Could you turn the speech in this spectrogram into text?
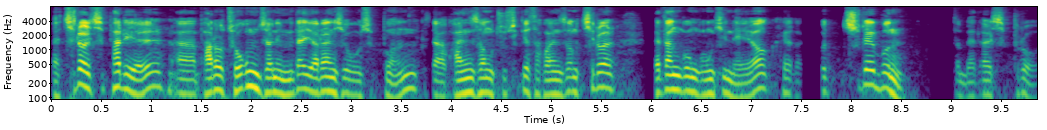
자, 7월 18일 아, 바로 조금 전입니다. 11시 50분. 자, 관성 주식회사 관성 7월 배당금 공시 내역 해가지고 7회분 매달 10%.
